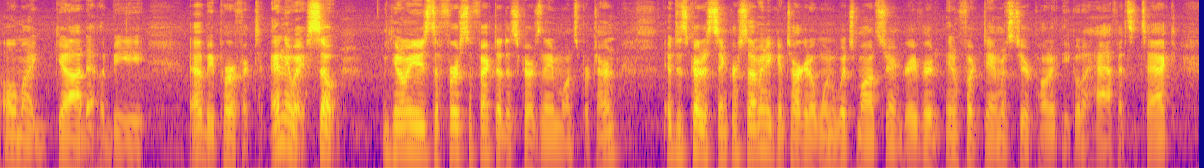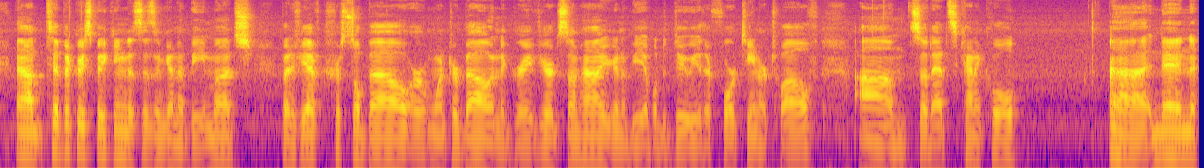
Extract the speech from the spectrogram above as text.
oh my god, that would be that would be perfect. Anyway, so you can only use the first effect that discard's name once per turn. If discard a Synchro Summon, you can target a Wind Witch monster in graveyard, inflict damage to your opponent equal to half its attack. Now, typically speaking, this isn't going to be much, but if you have Crystal Bell or Winter Bell in the graveyard somehow, you're going to be able to do either 14 or 12. Um, so that's kind of cool. Uh, and then,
